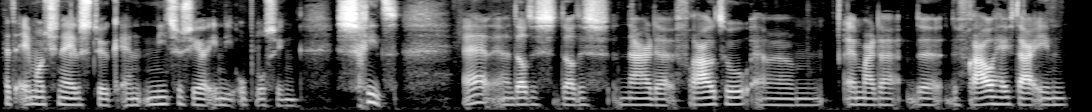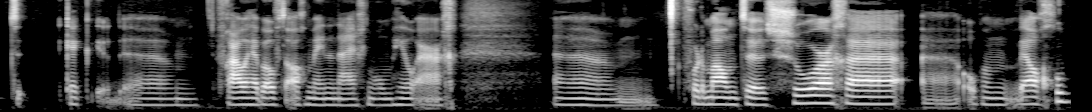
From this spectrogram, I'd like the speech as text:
het emotionele stuk en niet zozeer in die oplossing schiet. Hè, dat, is, dat is naar de vrouw toe. Um, en maar de, de, de vrouw heeft daarin kijk, ehm, vrouwen hebben over het algemeen de neiging om heel erg um, voor de man te zorgen. Uh, op een wel goed,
